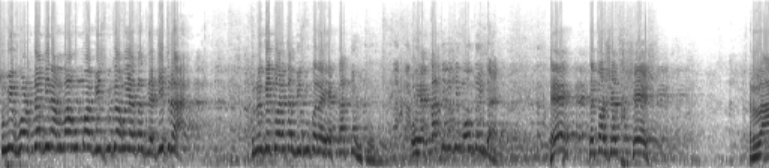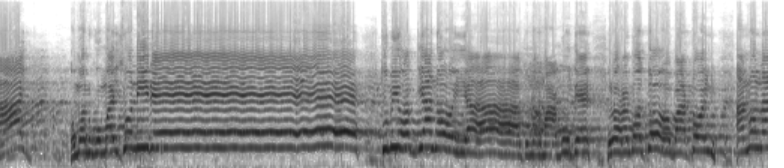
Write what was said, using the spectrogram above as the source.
তুমি পড়তে দিন আল্লাহ বিস্মিকা হয়ে যাচ্ছে লেটিতরা তুমি কি তোর একটা বিস্মিকা নাই, এক কাতি হতো ওই এক কাতি যদি মৌতই যায়। হে, তে তোর শেষ শেষ। রাই অমন ঘুমাইছো নি রে? তুমি অজ্ঞান হইয়া তোমার মাহবুদে রহমত বাটই আনো না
